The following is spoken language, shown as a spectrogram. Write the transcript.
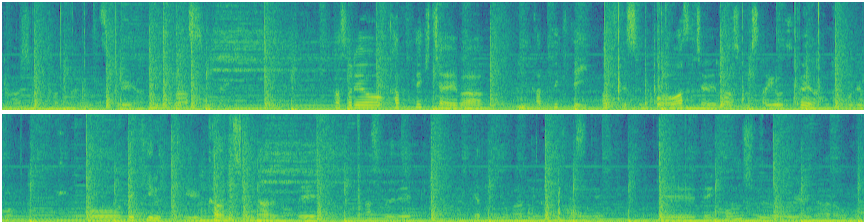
ますみたいな、まあ、それを買ってきちゃえば、買ってきて一発でスマホを合わせちゃえば、その作業机なんてどこでもこうできるっていう感じになるので、まあ、それでやってみようかなって感じですね。で、電光二種をやりながら思ってい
